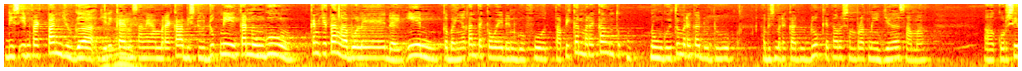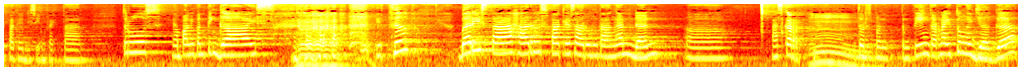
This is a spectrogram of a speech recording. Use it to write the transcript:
disinfektan juga. Jadi kayak misalnya mereka habis duduk nih kan nunggu. Kan kita nggak boleh dine in. Kebanyakan take away dan GoFood. Tapi kan mereka untuk nunggu itu mereka duduk. Habis mereka duduk kita harus semprot meja sama eh, kursi pakai disinfektan. Terus yang paling penting guys. Itu barista harus pakai sarung tangan dan eh, masker. hmm. Itu pen- penting karena itu ngejaga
